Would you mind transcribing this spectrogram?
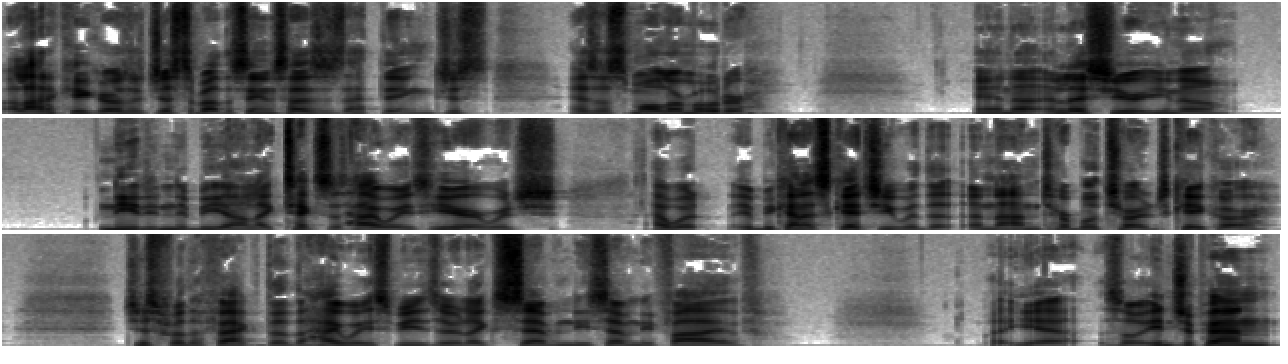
a lot of k cars are just about the same size as that thing just as a smaller motor and uh, unless you're you know needing to be on like Texas highways here, which I would it'd be kind of sketchy with a, a non-turbocharged K car, just for the fact that the highway speeds are like 70, 75. But yeah, so in Japan,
